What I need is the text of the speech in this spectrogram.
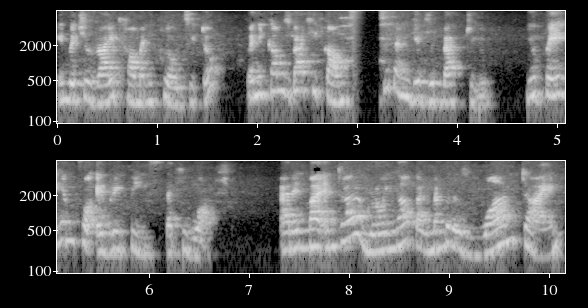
in which you write how many clothes he took. When he comes back, he counts it and gives it back to you. You pay him for every piece that he washed. And in my entire growing up, I remember there was one time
